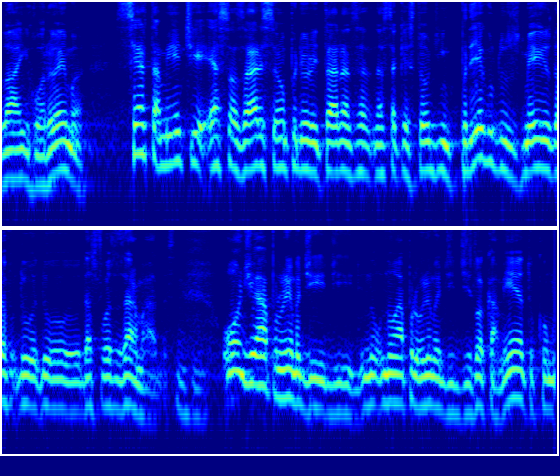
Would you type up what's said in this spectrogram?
lá em Roraima, certamente essas áreas serão prioritárias nessa, questão de emprego dos meios da, do, do, das Forças Armadas. Uhum. Onde há problema de, de não, não, há problema de deslocamento, como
